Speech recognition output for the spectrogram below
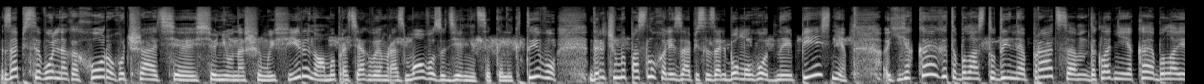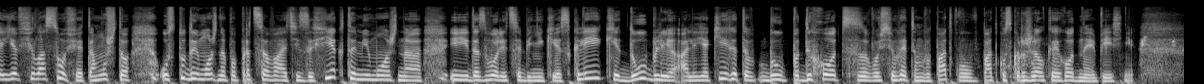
запісы вольнага хору гучаць сёння ў нашым эфіры. Ну а мы працягваем размову з удзельніцай калектыву. Дарэчы мы паслухали запісы з альбому годныя песні якая гэта была студыйная праца? Дакладней якая была яе філасофія? Тому что у студыі можна папрацаваць і з эфектамі можна і дазволіць сабе нейкія склейкі дублі. Але які гэта быў падыход вось у гэтым выпадку выпадку з кружэлкай годныя песні а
